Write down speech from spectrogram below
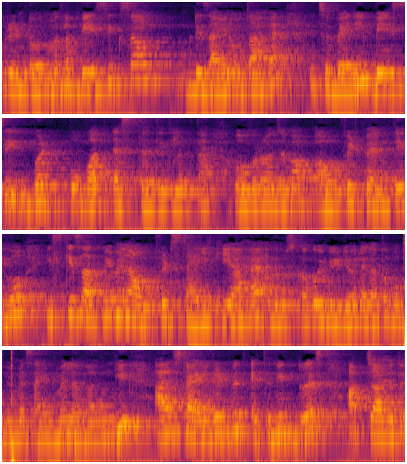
प्रिंट हो मतलब बेसिक सा डिज़ाइन होता है। इट्स वेरी बेसिक बट बहुत एस्थेटिक लगता है। ओवरऑल जब आप आउटफिट पहनते हो, इसके साथ भी मैंने आउटफिट स्टाइल किया है। अगर उसका कोई वीडियो रहेगा तो वो भी मैं साइड में लगा दूँगी। I style it with ethnic dress आप चाहे तो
